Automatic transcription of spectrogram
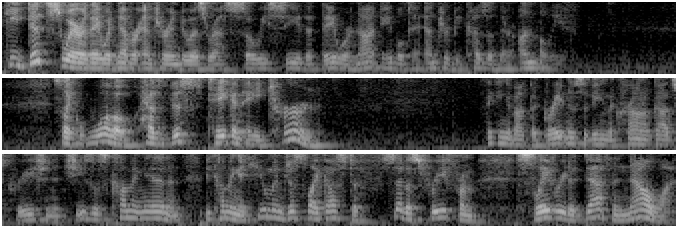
he did swear they would never enter into his rest. So we see that they were not able to enter because of their unbelief. It's like, whoa, has this taken a turn? Thinking about the greatness of being the crown of God's creation and Jesus coming in and becoming a human just like us to set us free from slavery to death. And now what?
